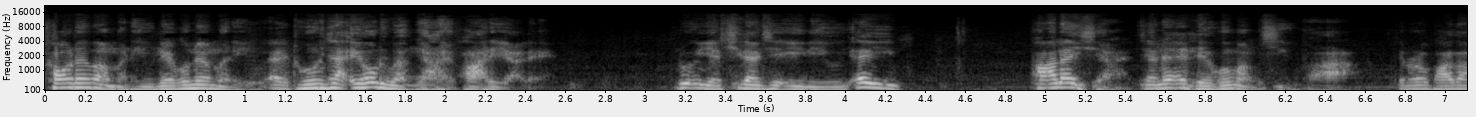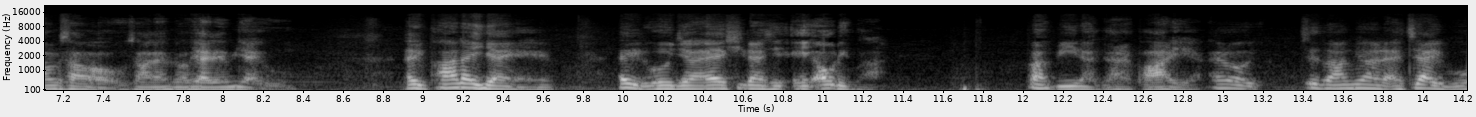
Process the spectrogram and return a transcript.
ချောင်းထဲမှာမနေဘူးလေခုနဲ့မနေဘူးအဲ့ဒုံညာအေးအောက်တွေမှာများတယ်ဖားတွေကလည်းတို့အရင်ချိလိုက်ချင်အိမ်တွေကိုအဲ့ဖားလိုက်ရှာကျန်တဲ့အဲ့လေခွန်းမှာမရှိဘူးဖားကျွန်တော်တို့ဖားသားမစားပါဘူးစားလည်းကြောက်ရလည်းမရိုက်ဘူးအဲ့ဖားလိုက်ရိုက်ရင်အဲ့ဒုံညာရဲ့ရှိလိုက်ချင်အိမ်အောက်တွေမှာ ပတ်ပြီးတာများတယ်ဖားတွေကအဲ့တော့စစ်သားများလည်းအကြိုက်ကို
